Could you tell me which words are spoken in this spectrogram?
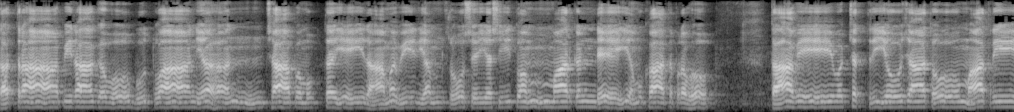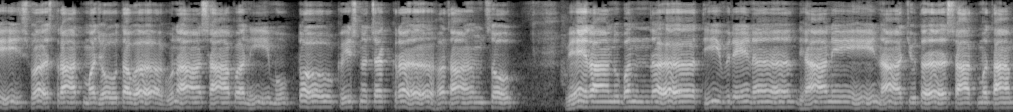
तत्रापि राघवो भूत्वा न्यहञ्छापमुक्तये रामवीर्यं श्रोषयसि त्वं मार्कण्डेयमुखात् प्रभो। तावेव क्षत्रियो जातो मातृस्वस्त्रात्मजो तव गुणा शापनिमुक्तो कृष्णचक्रहतांसो। वेरानुबन्धतीव्रेण ध्यानेनाच्युत सात्मताम्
